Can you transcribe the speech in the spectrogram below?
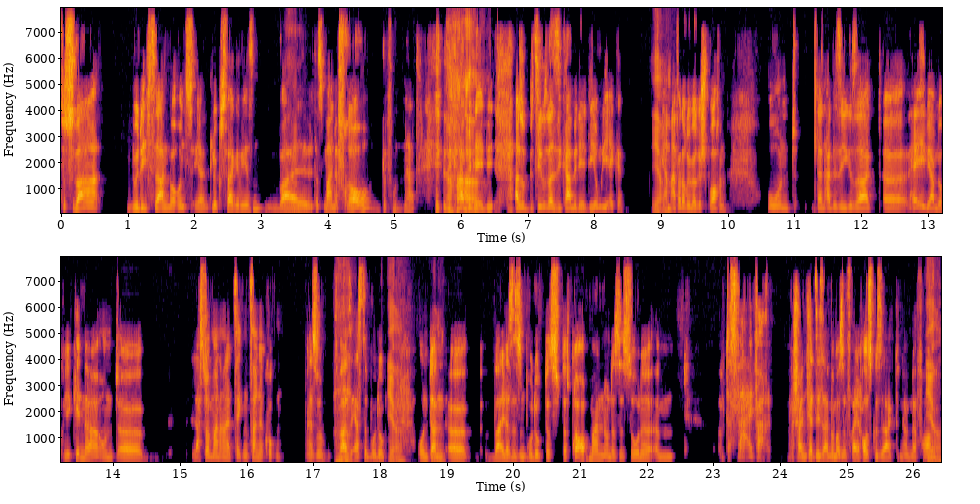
das war, würde ich sagen, bei uns eher ein Glücksfall gewesen, Mhm. weil das meine Frau gefunden hat. Sie kam mit der Aha. Idee, also beziehungsweise sie kam mit der Idee um die Ecke. Wir haben Ja. einfach darüber gesprochen und dann hatte sie gesagt, äh, hey, wir haben doch hier Kinder und äh, lass doch mal nach einer Zeckenzange gucken. Also, das war das Hm. erste Produkt. Ja. Und dann, äh, weil das ist ein Produkt, das, das braucht man und das ist so eine, ähm, das war einfach, wahrscheinlich hat sie es einfach mal so frei rausgesagt in irgendeiner Form. Ja.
